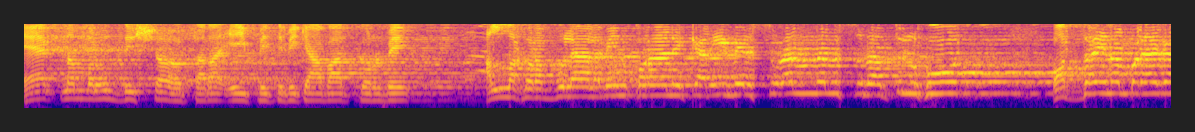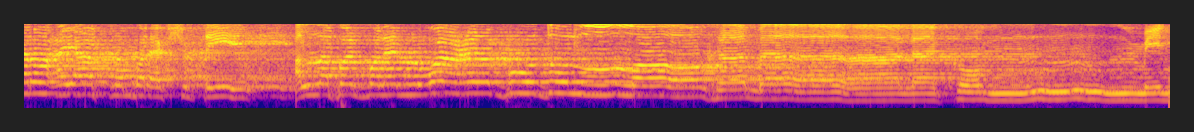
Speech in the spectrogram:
এক নম্বর উদ্দেশ্য, তারা এই পৃথিবীকে আবাদ করবে। আল্লাহ রাব্বুল আলামিন কোরআনে কারীমের সূরার নাম সূরাতুল হুদ, অধ্যায় নম্বর 11 আয়াত নম্বর 61 আল্লাহ পাক বলেন, ওয়া'বুদুল্লাহা মা লাকুম মিন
